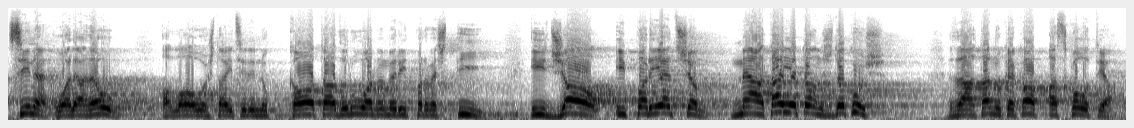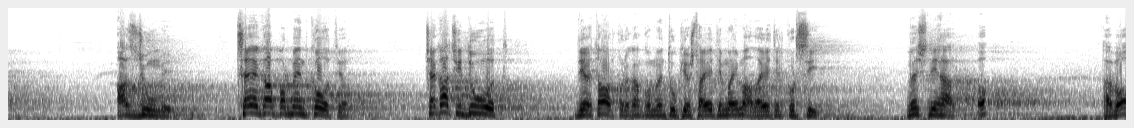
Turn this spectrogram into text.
Sine Ve la neum Allahu është ai cili nuk ka të adhuruar me meritë përveç tij I gjallë I përjetshëm Me ata jeton Çdokush Dhe ata nuk e kap as kotja As gjumi Pse e ka përmend kotjen Çka ka që duhet dijetarët kur e kanë komentu kjo është ajeti ma i madh, ajetul kursi. Veç një herë, op, e bo,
